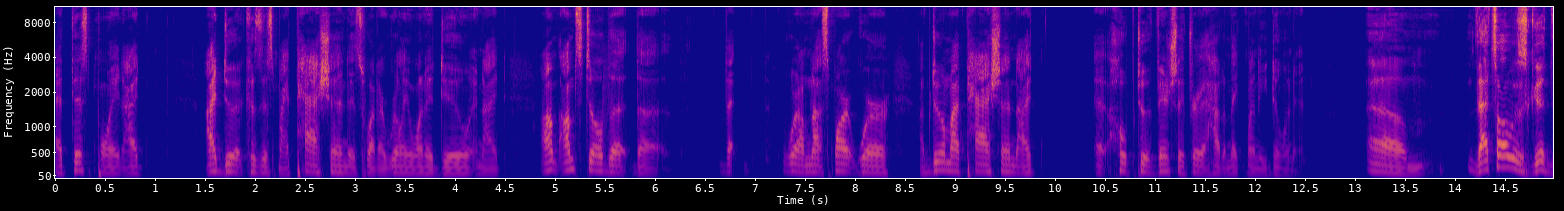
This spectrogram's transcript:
at this point, I I do it because it's my passion. It's what I really want to do, and I I'm, I'm still the the that where I'm not smart. Where I'm doing my passion. I uh, hope to eventually figure out how to make money doing it. Um, that's always good.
